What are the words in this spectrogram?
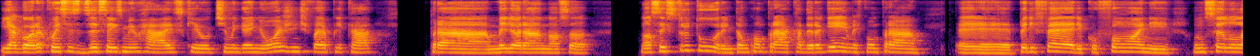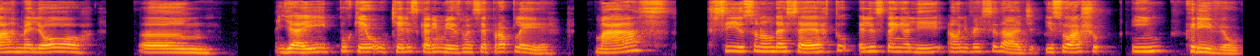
E agora, com esses 16 mil reais que o time ganhou, a gente vai aplicar para melhorar a nossa, nossa estrutura. Então, comprar cadeira gamer, comprar é, periférico, fone, um celular melhor. Um, e aí, porque o que eles querem mesmo é ser pro player. Mas, se isso não der certo, eles têm ali a universidade. Isso eu acho incrível.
